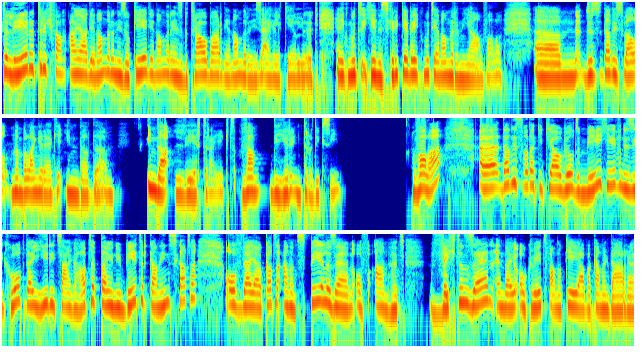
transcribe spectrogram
te leren terug van, ah ja, die andere is oké, die andere is betrouwbaar, die andere is eigenlijk heel leuk. En ik moet geen schrik hebben, ik moet die andere niet aanvallen. Um, dus dat is wel een belangrijke in dat, uh, in dat leertraject van die herintroductie. Voilà, uh, dat is wat ik jou wilde meegeven. Dus ik hoop dat je hier iets aan gehad hebt, dat je nu beter kan inschatten of dat jouw katten aan het spelen zijn of aan het vechten zijn en dat je ook weet van oké, ja, wat kan ik daar, uh,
